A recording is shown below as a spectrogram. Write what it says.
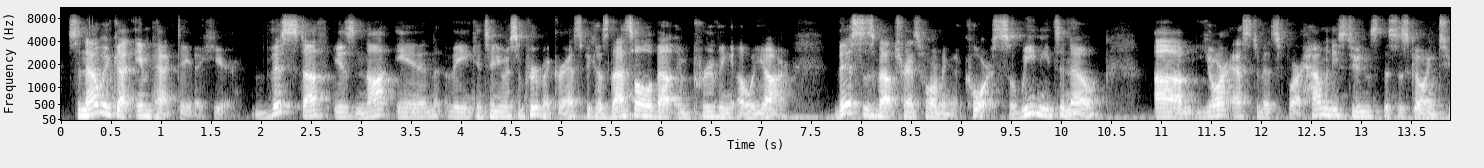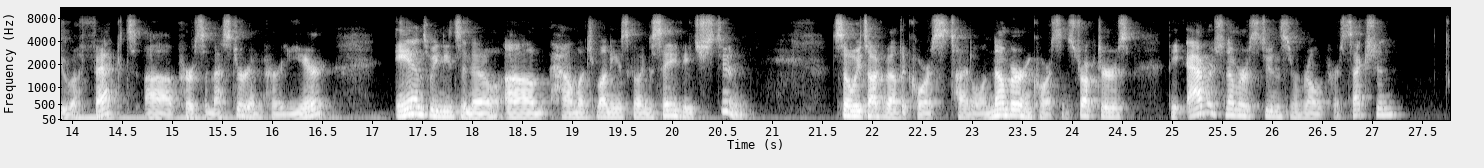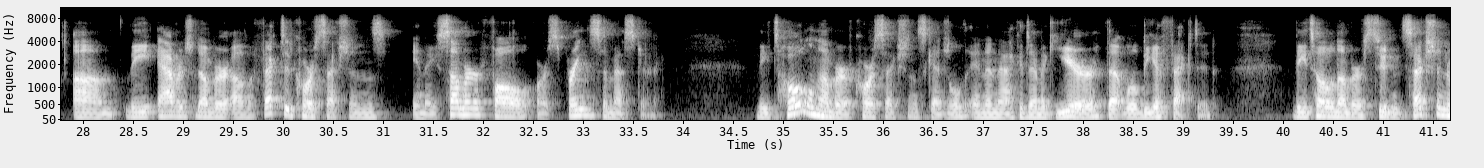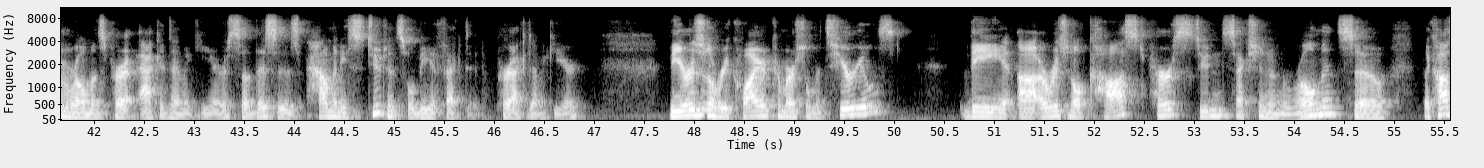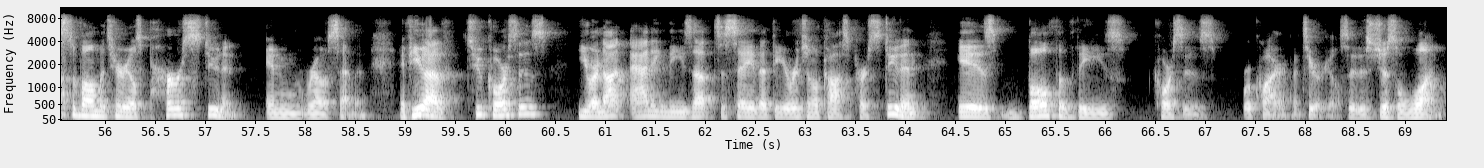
So now we've got impact data here. This stuff is not in the continuous improvement grants because that's all about improving OER. This is about transforming a course. So we need to know um, your estimates for how many students this is going to affect uh, per semester and per year. And we need to know um, how much money it's going to save each student. So we talk about the course title and number and course instructors, the average number of students enrolled per section, um, the average number of affected course sections in a summer, fall, or spring semester, the total number of course sections scheduled in an academic year that will be affected, the total number of student section enrollments per academic year. So this is how many students will be affected per academic year. The original required commercial materials the uh, original cost per student section enrollment. So the cost of all materials per student in row seven. If you have two courses, you are not adding these up to say that the original cost per student is both of these courses required materials. It is just one.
